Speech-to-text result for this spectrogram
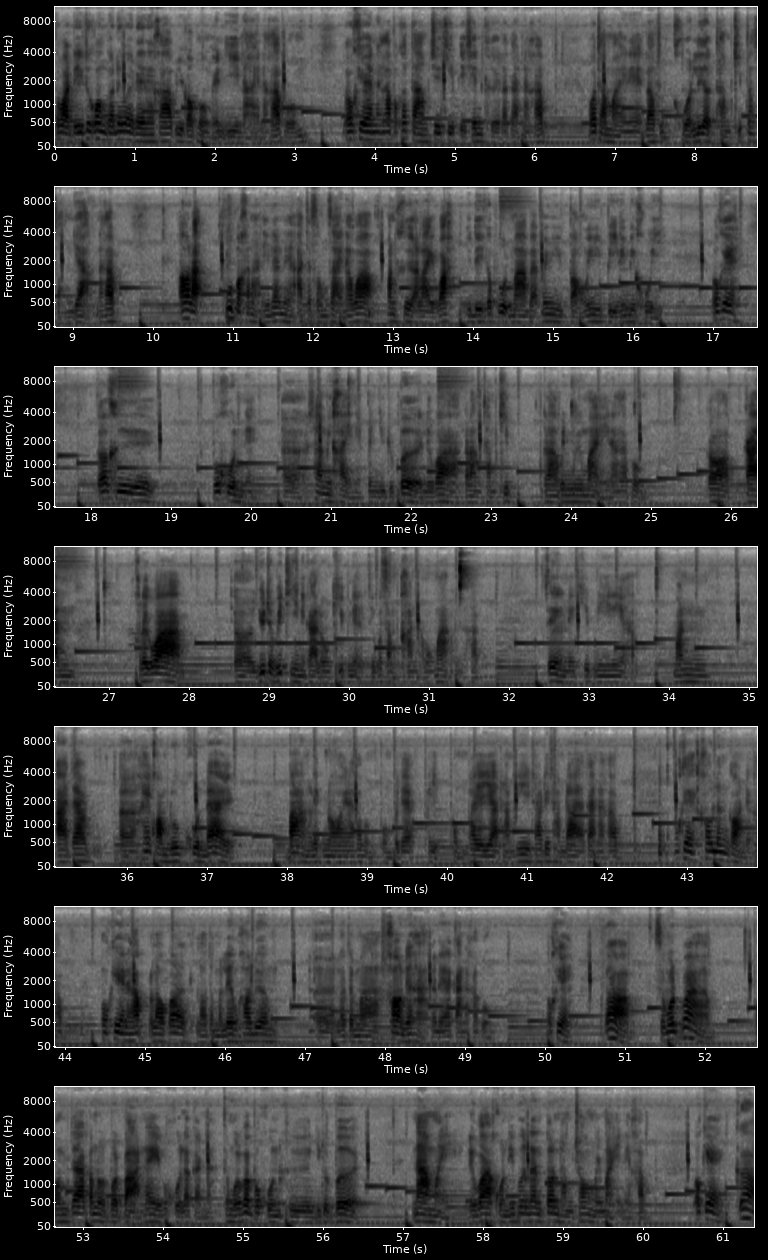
สวัสดีทุกคนกันด้วยเลยนะครับ อยู่กับผม NE9 นะครับผม โอเคนะครับก็ตามชื่อคลิปอีกเช่นเคยแล้วกันนะครับ ว่าทำไมเนี่ยเราถึงควรเลือกทำคลิปทั้งสองอย่างนะครับ เอาละพูดมาขนาดนี้แล้วเนี่ยอาจจะสงสัยนะว่ามันคืออะไรวะอยู่ดีก็พูดมาแบบไม่มีเป่าไม่มีปีไม่มีคุย โอเค ก็คือพวกคุณเนี่ยเอ่อถ้ามีใครเนี่ยเป็นยูทูบเบอร์หรือว่ากำลังทำคลิปกำลังเป็นมือใหม่นะครับผม ก็การเขาเรียกว่า ยุทธวิธีในการลงคลิปเนี่ยถือว่าสำคัญมากๆเลยนะครับ ซึ่งในคลิปนี้เนี่ยครับมันอาจจะให้ความรู้คุณได้บ้างเล็กน้อยนะครับผมผมจะพยผมพยายามทำที่เท่าที่ทำได้แล้วกันนะครับ โอเคเข้าเรื่องก่อนเดี๋ยวครับ โอเคนะครับ เราก็เราจะมาเริ่มเข้าเรื่องเออเราจะมาเข้าเนื้อหากันเลยแล้วกันนะครับผมโอเค ก็สมมติว่าผมจะกำหนดบทบาทให้พวกคุณแล้วกันนะสมมติว่าพวกคุณคือยูทูบเบอร์ หน้าใหม่ หรือว่าคนที่เพิ่งเริ่มต้นทำช่องใหม่ๆเนี่ยครับโอเค ก็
